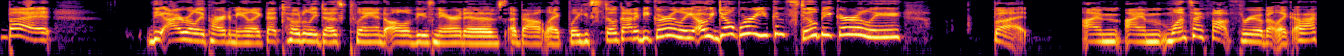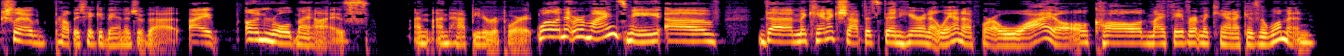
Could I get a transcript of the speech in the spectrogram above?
But the eye rolly part of me, like that totally does play into all of these narratives about like, well, you've still got to be girly. Oh, don't worry, you can still be girly. But I'm, I'm, once I thought through about like, oh, actually, I would probably take advantage of that. I unrolled my eyes. I'm, I'm happy to report. Well, and it reminds me of the mechanic shop that's been here in Atlanta for a while called My Favorite Mechanic is a Woman.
